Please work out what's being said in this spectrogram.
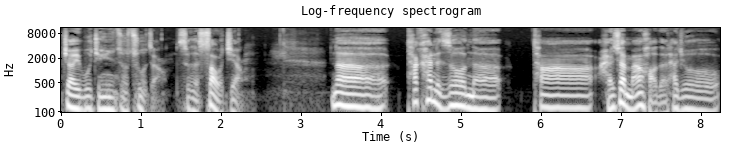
教育部军训处处长是个少将。那他看了之后呢，他还算蛮好的，他就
